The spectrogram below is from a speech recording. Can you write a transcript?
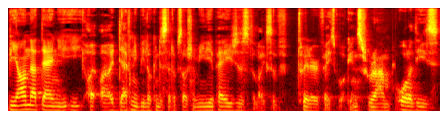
Beyond that then you, you, I, would definitely be looking to set up social media pages the likes of twitter facebook instagram all of these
